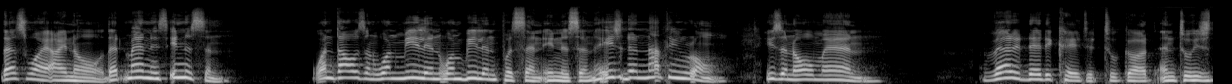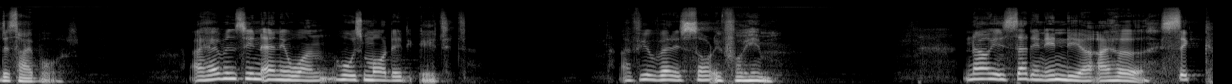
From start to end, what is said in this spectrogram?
That's why I know that man is innocent. 1,000, 1 million, 1 billion percent innocent. He's done nothing wrong. He's an old man, very dedicated to God and to his disciples. I haven't seen anyone who's more dedicated. I feel very sorry for him. Now he's sat in India, I heard, sick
